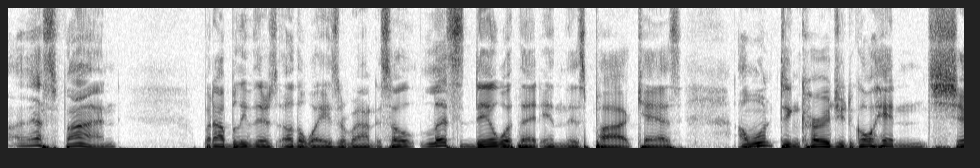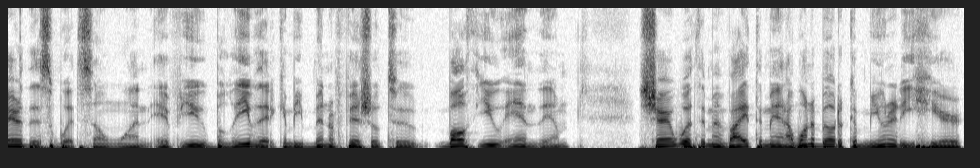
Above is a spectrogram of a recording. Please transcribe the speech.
Uh, that's fine but I believe there's other ways around it. So let's deal with that in this podcast. I want to encourage you to go ahead and share this with someone if you believe that it can be beneficial to both you and them. Share it with them, invite them in. I want to build a community here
